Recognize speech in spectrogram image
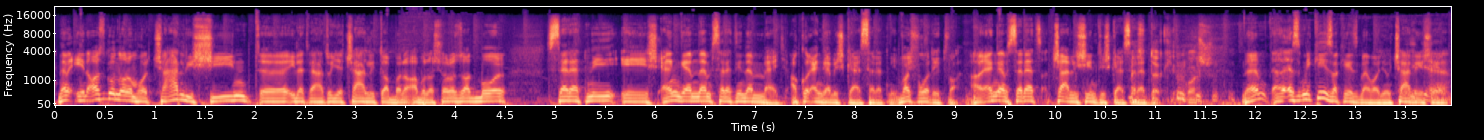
nem, én azt gondolom, hogy Charlie sheen illetve hát ugye Charlie-t abban a, abban a sorozatból szeretni, és engem nem szeretni nem megy. Akkor engem is kell szeretni. Vagy fordítva. Ha engem szeretsz, Charlie sheen is kell Ez szeretni. tök jogos. Nem? Ez mi kéz a kézben vagyunk, Charlie és én. Igen,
